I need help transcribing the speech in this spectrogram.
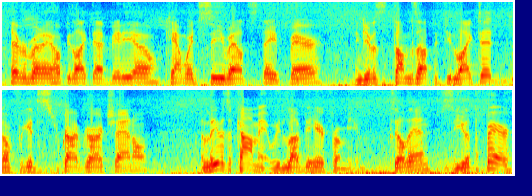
Hey everybody, I hope you liked that video. Can't wait to see you out at the State Fair. And give us a thumbs up if you liked it. Don't forget to subscribe to our channel. And leave us a comment. We'd love to hear from you. Till then, see you at the fair.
